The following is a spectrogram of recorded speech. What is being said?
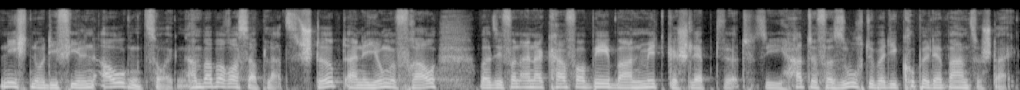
nicht nur die vielen Augenzeugen. Am Barbarossa-Platz stirbt eine junge Frau, weil sie von einer KVB-Bahn mitgeschleppt wird. Sie hatte versucht, über die Kuppel der Bahn zu steigen.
